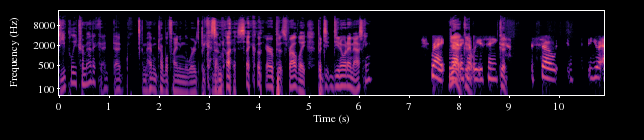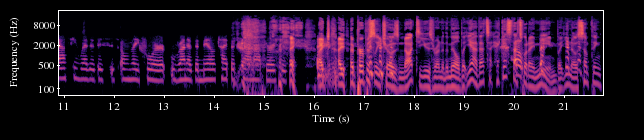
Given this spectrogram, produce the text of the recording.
deeply traumatic? I, I, am having trouble finding the words because I'm not a psychotherapist, probably. But do, do you know what I'm asking? Right, yeah, right. I good. get what you're saying. Good. So you're asking whether this is only for run of the mill type of trauma versus. I, I, I, purposely chose not to use run of the mill, but yeah, that's I guess oh. that's oh. what I mean. But you know, something.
